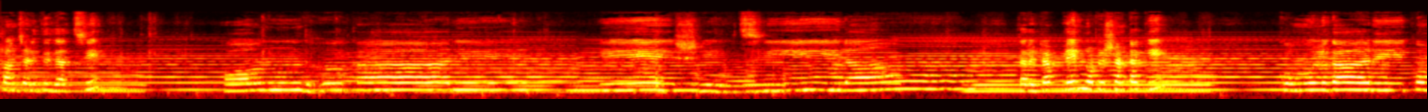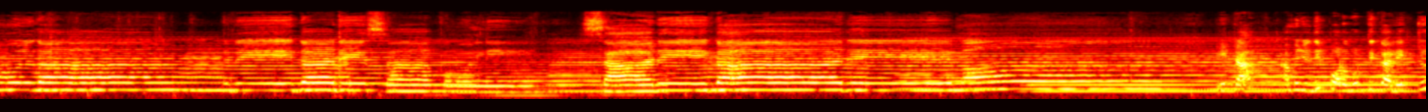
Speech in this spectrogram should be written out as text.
সঞ্চারিতে যাচ্ছি। অন্ধকারে এসেছিলাম। তাহলে এটা প্লেন নোটেশনটা কি? কোমল কোমল রে সা কোমলি রে গা রে মা। এটা আমি যদি পরবর্তীকালে একটু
